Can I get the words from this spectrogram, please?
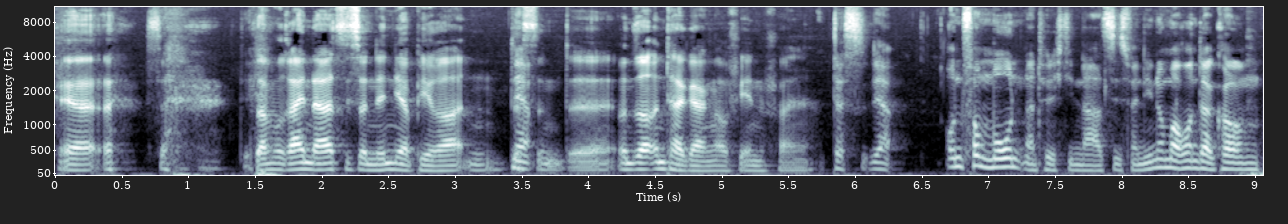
ja, So, Samurai-Nazis und Ninja-Piraten. Das Ja. sind äh, unser Untergang auf jeden Fall. Das, ja. Und vom Mond natürlich die Nazis. Wenn die nochmal runterkommen,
